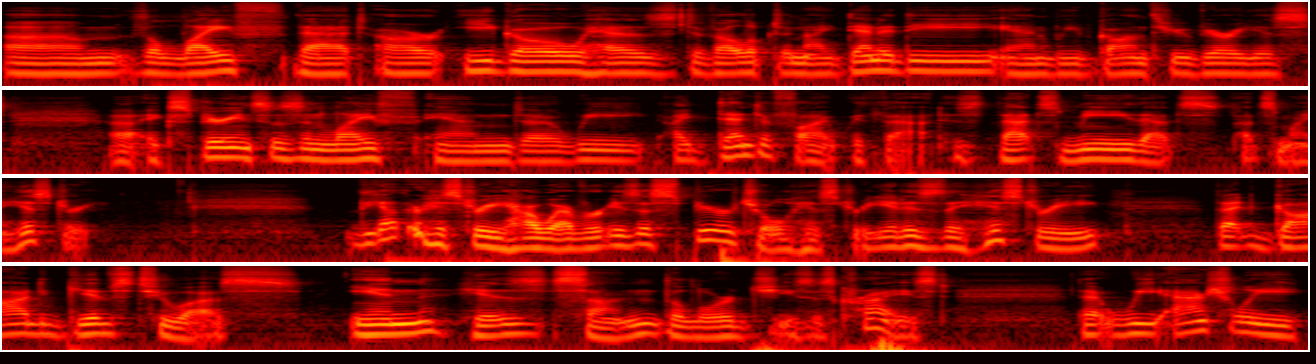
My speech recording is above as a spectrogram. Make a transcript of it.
um, the life that our ego has developed an identity, and we've gone through various uh, experiences in life, and uh, we identify with that. Is that's me? That's that's my history. The other history, however, is a spiritual history. It is the history that God gives to us in His Son, the Lord Jesus Christ, that we actually,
